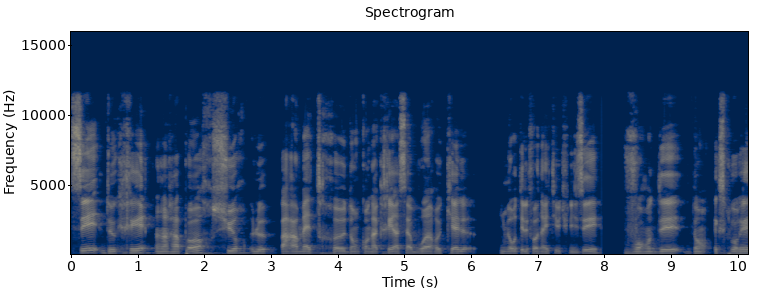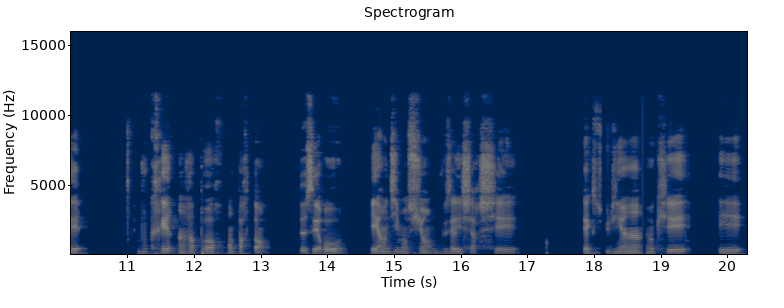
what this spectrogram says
c'est de créer un rapport sur le paramètre euh, qu'on a créé, à savoir quel numéro de téléphone a été utilisé. Vous rendez dans Explorer, vous créez un rapport en partant de 0 et en dimension, vous allez chercher texte du lien, ok, et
